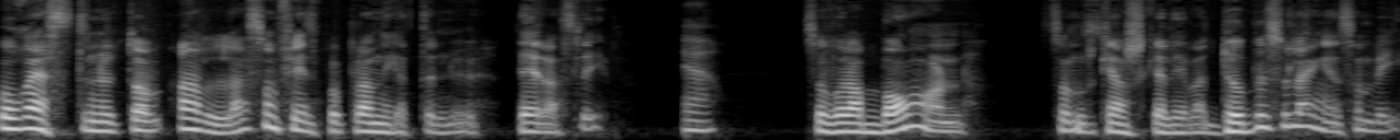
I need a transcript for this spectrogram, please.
Och resten av alla som finns på planeten nu, deras liv. Ja. Så våra barn, som kanske ska leva dubbelt så länge som vi,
